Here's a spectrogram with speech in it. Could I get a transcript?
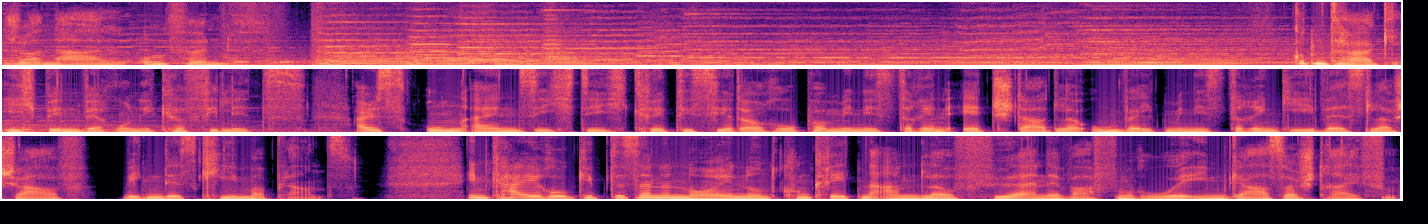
Journal um 5. Guten Tag, ich bin Veronika Filitz. Als uneinsichtig kritisiert Europaministerin Ed Stadler Umweltministerin Gewessler scharf wegen des Klimaplans. In Kairo gibt es einen neuen und konkreten Anlauf für eine Waffenruhe im Gazastreifen.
